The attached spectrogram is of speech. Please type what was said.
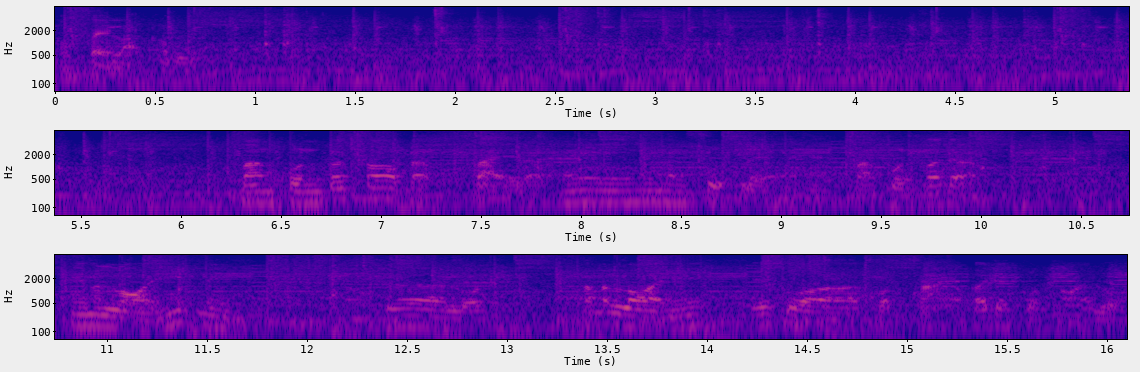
ต้องใส่หลักเข้าไปบางคนก็ชอบแบบใส่แบบให้ให้มันสุดเลยนะฮะ บางคนก็จะให้มันลอยนิดนึงเพื่อลด ถ้ามันลอยนี้ไอ้ตัวกดสายก็จะกดน้อยลง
